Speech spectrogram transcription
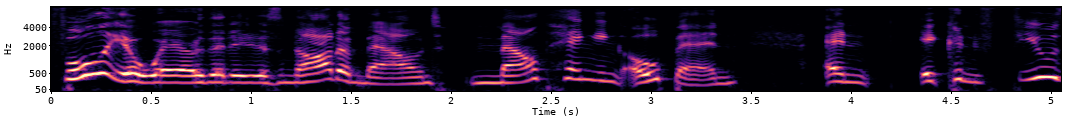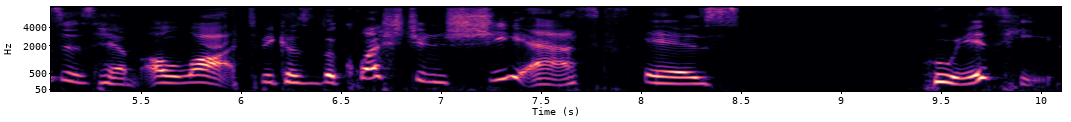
fully aware that it is not a mound, mouth hanging open. And it confuses him a lot because the question she asks is, Who is he?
